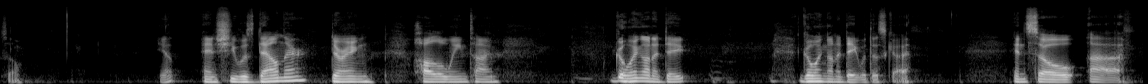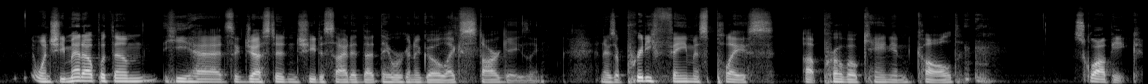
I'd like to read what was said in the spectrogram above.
So Yep. And she was down there during Halloween time going on a date going on a date with this guy. And so uh when she met up with him, he had suggested and she decided that they were going to go like stargazing. And there's a pretty famous place up Provo Canyon called Squaw Peak.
